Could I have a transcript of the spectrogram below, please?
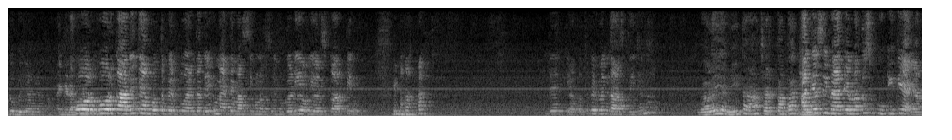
ਡੁੱਬ ਜਾਾਂਗੇ ਆਪਾਂ। ਐਡਾ ਹੋਰ ਹੋਰ ਕਾਦੇ ਤੇ ਆ ਪੁੱਤ ਫਿਰ ਤੂੰ ਐਂ ਤਾਂ ਦੇਖ ਮੈਂ ਤੇ ਮਾਸੀ ਹੁਣ ਅਸੀਂ ਨੂੰ ਕਿਹੜੀ ਹੋ ਗਈ ਸਕਾਰਪੀਓ। ਦੇਖ ਕੇ ਪੁੱਤ ਫਿਰ ਮੈਨੂੰ ਦੱਸ ਦੀ ਚੰਗਾ ਗਾਲੀ ਅਮੀ ਤਾਂ ਸੜਕਾਂ ਭਰ ਅੱਜ ਗਈਆਂ ਅਸੀਂ ਮੈਂ ਤੇ ਅਮਰ ਤੋਂ ਸਕੂਟੀ ਤੇ ਆਇਆ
